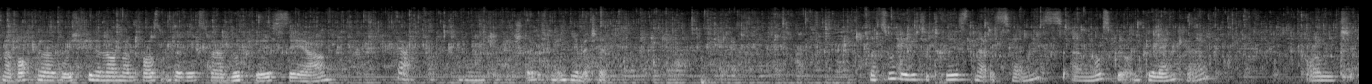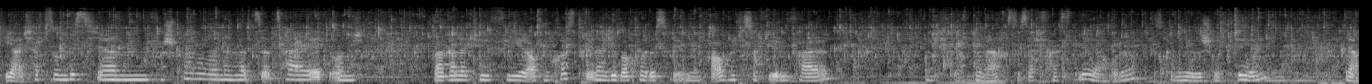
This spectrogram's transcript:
einer Woche, wo ich viel in London draußen unterwegs war, wirklich sehr. Ja, und stelle ich mir hier mit hin. Dazu gebe ich die Dresdner Essenz, äh, Muskel und Gelenke. Und ja, ich habe so ein bisschen Verspannungen in letzter Zeit und war relativ viel auf dem Crosstrainer die Woche, deswegen brauche ich das auf jeden Fall. Und ich glaube, danach ist es auch fast leer, oder? Das kann man hier so schlecht sehen. Ja,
